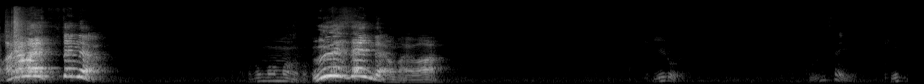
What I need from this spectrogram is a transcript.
と。謝れっつってんだよこのまんまのこと。うるせえんだよお前は。消えろよ。うるさいよ。消えて。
